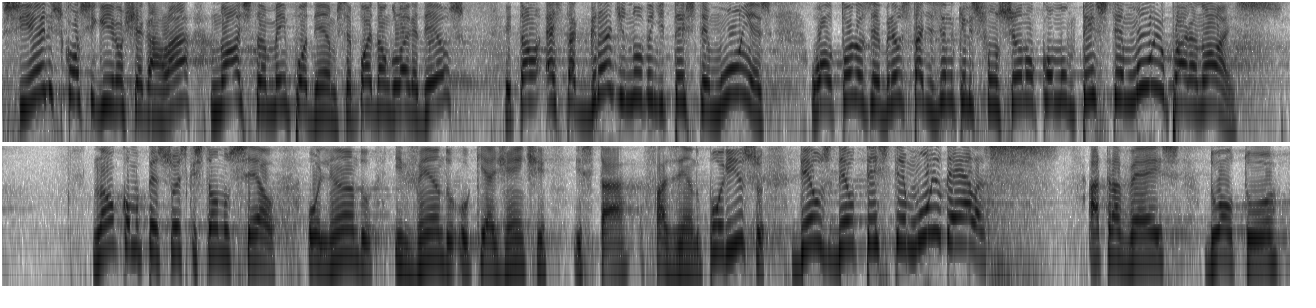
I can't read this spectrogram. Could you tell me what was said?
se eles conseguiram chegar lá, nós também podemos. Você pode dar uma glória a Deus? Então, esta grande nuvem de testemunhas, o autor aos Hebreus está dizendo que eles funcionam como um testemunho para nós, não como pessoas que estão no céu, olhando e vendo o que a gente está fazendo. Por isso, Deus deu testemunho delas, através do autor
